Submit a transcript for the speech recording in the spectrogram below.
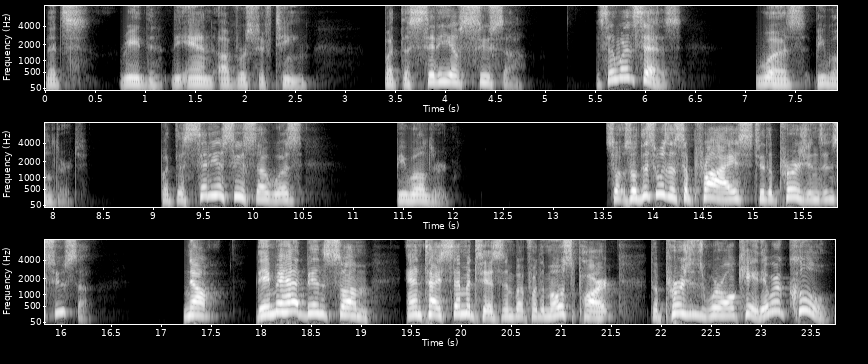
Let's read the end of verse 15. But the city of Susa, listen what it says, was bewildered. But the city of Susa was bewildered. So, so this was a surprise to the Persians in Susa. Now, there may have been some anti Semitism, but for the most part, the Persians were okay. They were cool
